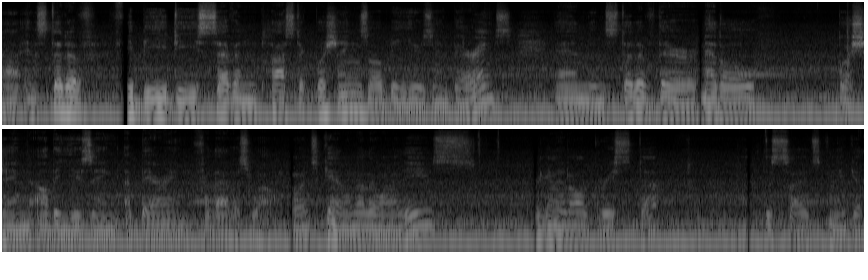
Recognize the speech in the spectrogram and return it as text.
Uh, instead of the BD7 plastic bushings, I'll be using bearings. And instead of their metal bushing, I'll be using a bearing for that as well. Once again, another one of these. We're getting it all greased up. This side's going to get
